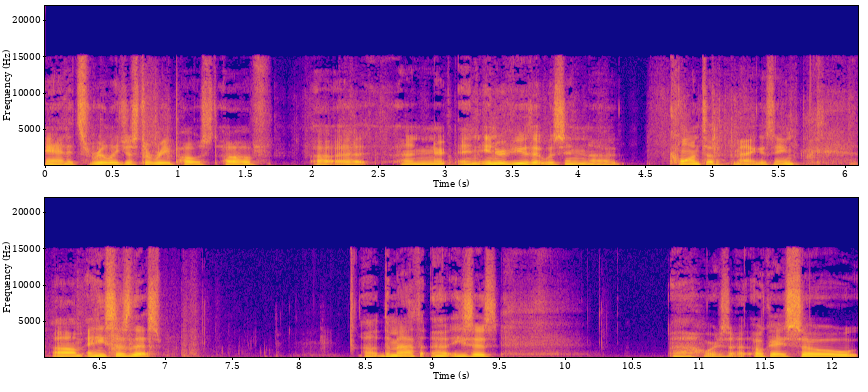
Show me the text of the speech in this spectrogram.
and it's really just a repost of uh, an, an, interview that was in uh, Quanta magazine, um, and he says this. Uh, the math, uh, he says, uh, where's that? Okay, so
